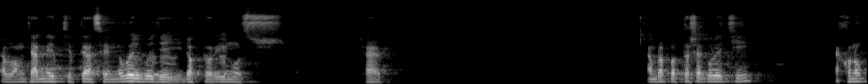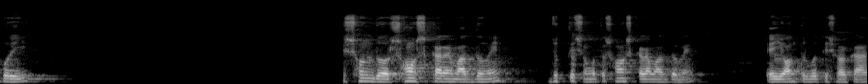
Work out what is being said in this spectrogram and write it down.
এবং যার নেতৃত্বে আছেন নোবেল বিজয়ী ডক্টর ইউনুস সাহেব। আমরা প্রত্যাশা করেছি, এখনও করি সুন্দর সংস্কারের মাধ্যমে, যুক্তিসঙ্গত সংস্কারের মাধ্যমে এই অন্তর্বর্তী সরকার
